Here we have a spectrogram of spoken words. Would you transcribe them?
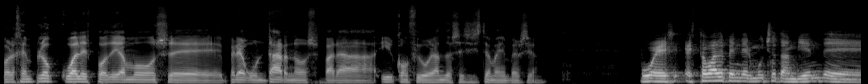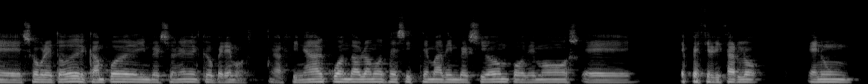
por ejemplo, ¿cuáles podríamos eh, preguntarnos para ir configurando ese sistema de inversión? Pues esto va a depender mucho también de, sobre todo, del campo de inversión en el que operemos. Al final, cuando hablamos de sistema de inversión, podemos eh, especializarlo en un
